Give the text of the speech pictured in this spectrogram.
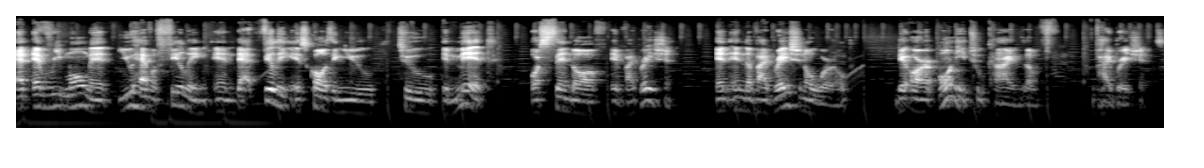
At every moment, you have a feeling, and that feeling is causing you to emit or send off a vibration. And in the vibrational world, there are only two kinds of vibrations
